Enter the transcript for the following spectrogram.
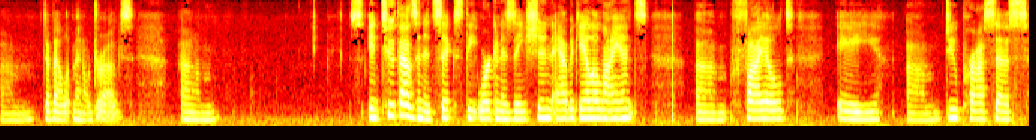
um, developmental drugs. Um, in 2006, the organization Abigail Alliance um, filed a um, due process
